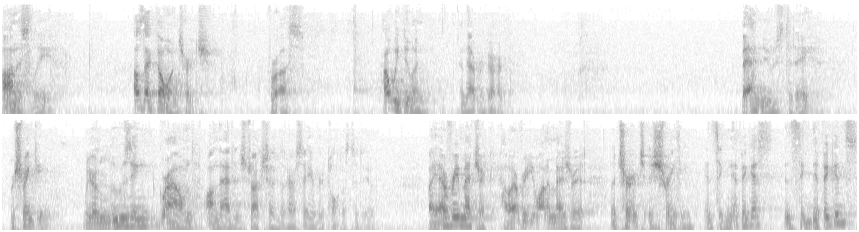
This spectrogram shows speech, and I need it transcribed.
Honestly, how's that going, church, for us? How are we doing in that regard? Bad news today. We're shrinking. We are losing ground on that instruction that our Savior told us to do. By every metric, however you want to measure it, the church is shrinking in significance, in significance,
